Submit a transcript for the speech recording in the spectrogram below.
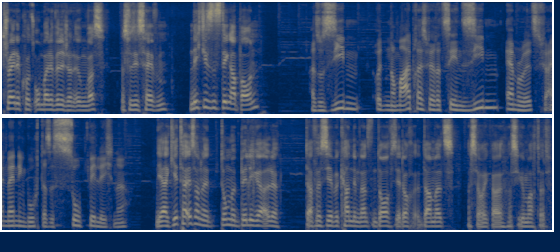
trade kurz oben bei den Villagern irgendwas, dass wir sie saven. Nicht dieses Ding abbauen. Also sieben, und Normalpreis wäre 10, sieben Emeralds für ein Mending-Buch. Das ist so billig, ne? Ja, Gitta ist auch eine dumme, billige Alte. Dafür ist sie ja bekannt im ganzen Dorf. Sie hat doch damals, ist ja auch egal, was sie gemacht hat.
